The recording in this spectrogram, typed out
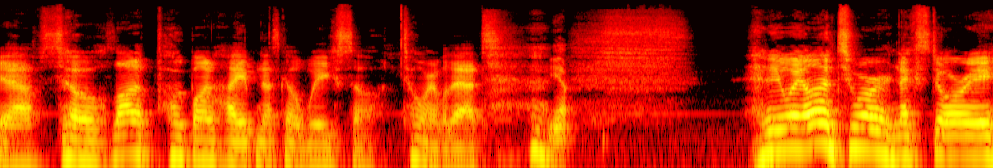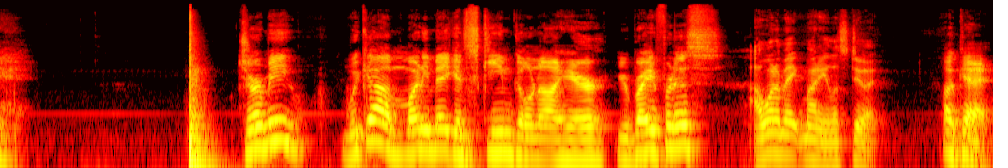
Yeah. So a lot of Pokemon hype next couple weeks. So don't worry about that. Yep. Anyway, on to our next story. Jeremy, we got a money making scheme going on here. You ready for this? I want to make money. Let's do it. Okay.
